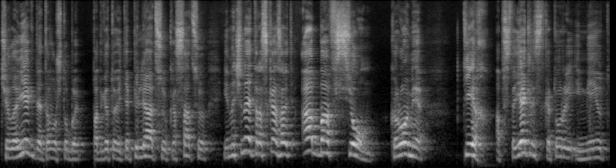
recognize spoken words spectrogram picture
человек для того, чтобы подготовить апелляцию, кассацию и начинает рассказывать обо всем, кроме тех обстоятельств, которые имеют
